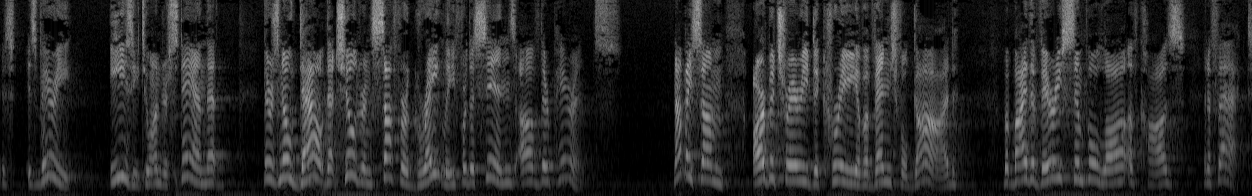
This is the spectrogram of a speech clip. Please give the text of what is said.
It's, it's very easy to understand that there's no doubt that children suffer greatly for the sins of their parents. Not by some arbitrary decree of a vengeful God, but by the very simple law of cause and effect.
